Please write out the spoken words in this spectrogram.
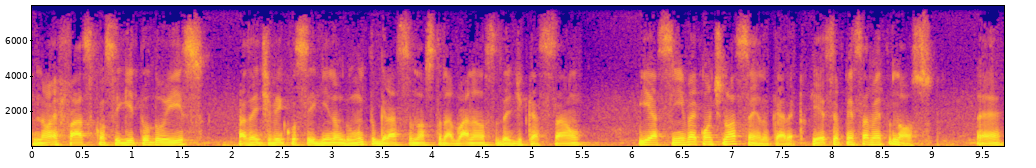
não é fácil conseguir tudo isso, mas a gente vem conseguindo muito graças ao nosso trabalho, à nossa dedicação. E assim vai continuar sendo, cara, porque esse é o pensamento nosso. Né?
